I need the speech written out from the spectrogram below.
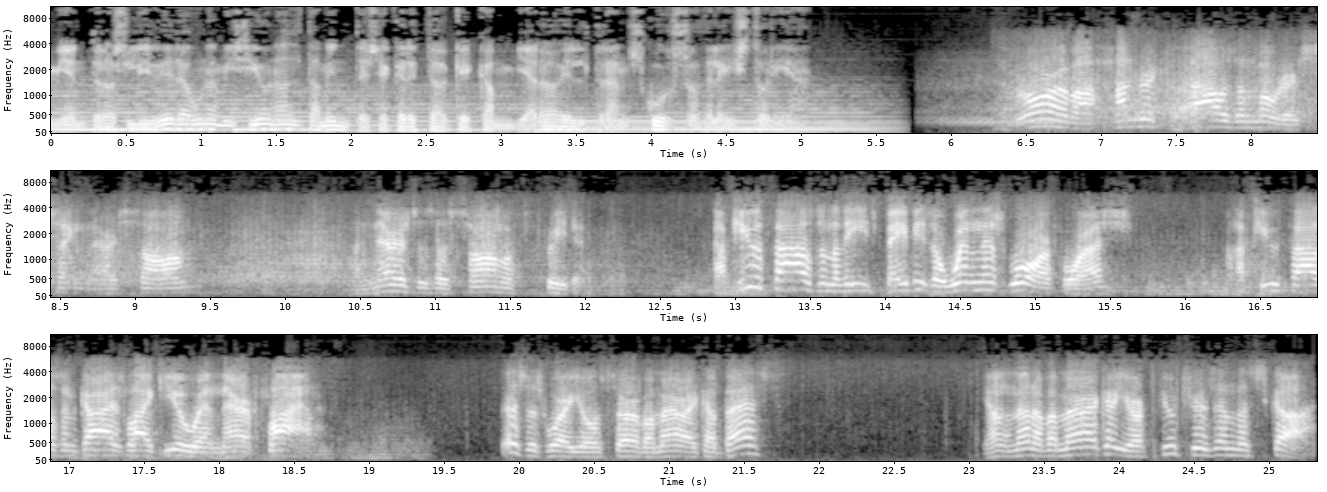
Mientras lidera una misión altamente secreta que cambiará el transcurso de la historia. Roar of a hundred thousand motors sing their song, and theirs is a song of freedom. A few thousand of these babies will win this war for us, and a few thousand guys like you in there flying. This is where you'll serve America best. Young men of America, your future's in the sky.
